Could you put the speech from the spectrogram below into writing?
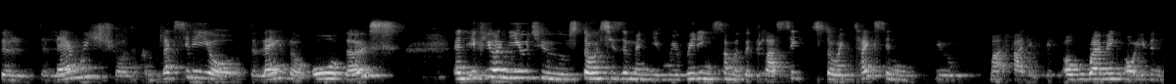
the, the language or the complexity or the length or all of those. And if you're new to Stoicism and you're reading some of the classic Stoic texts and you might find it a bit overwhelming or even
